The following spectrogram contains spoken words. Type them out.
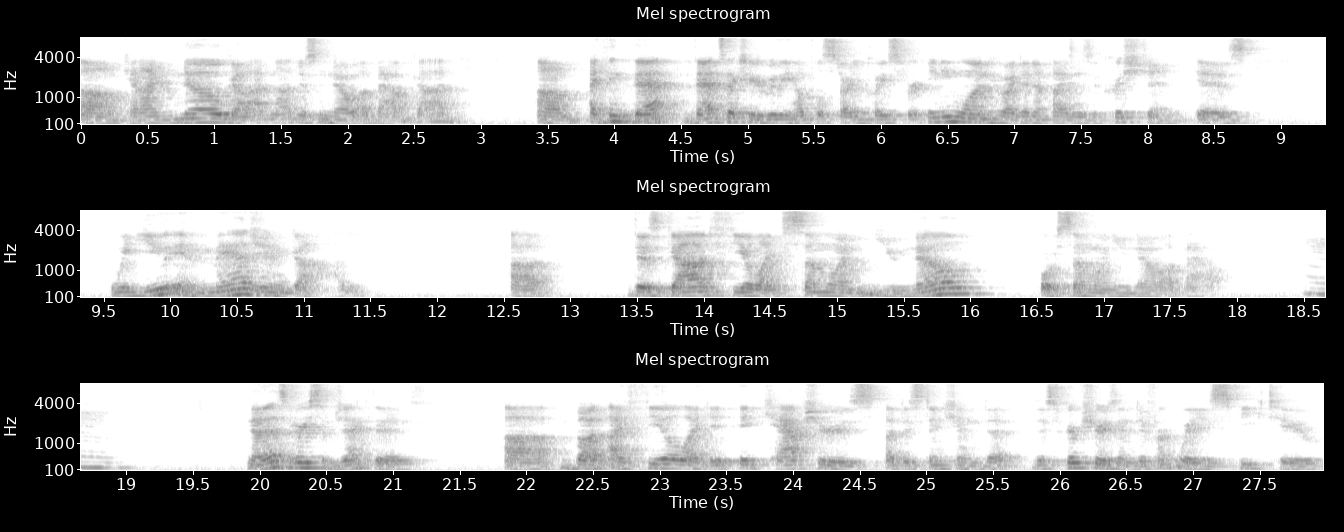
Um, can I know God, not just know about God? Um, I think that that's actually a really helpful starting place for anyone who identifies as a Christian. Is when you imagine God, uh, does God feel like someone you know or someone you know about? Hmm. Now that's very subjective, uh, but I feel like it, it captures a distinction that the scriptures in different ways speak to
